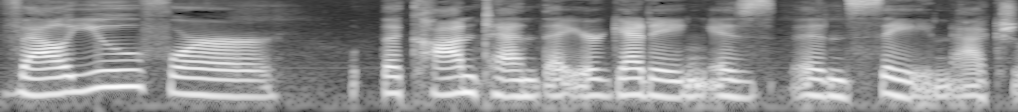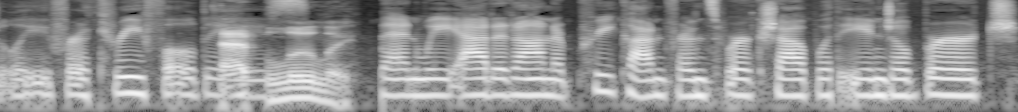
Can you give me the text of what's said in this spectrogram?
value for the content that you're getting is insane actually for three full days. Absolutely. Then we added on a pre conference workshop with Angel Birch,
